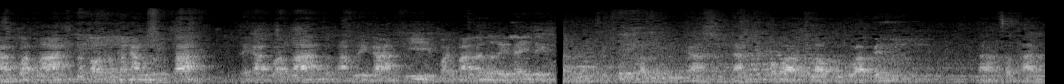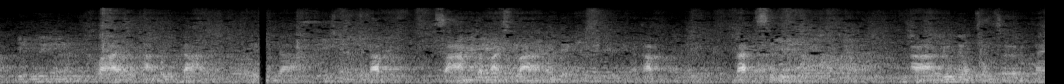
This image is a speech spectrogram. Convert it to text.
การกวาดล้างแล้วก็สำนักงานตำรวจแห่งชาติในการกวาดล้างสถานบริการที่ปล่อยปละละเลยให้เด็กเราดำเนินการนะเพราะว่าเราถือว่าเป็นสถานคล้ายสถานบริการเป็นยากนะครับสามจำหน่ายสุราให้เด็กนะครับและสี่อ่ายุยงส่งเสริมให้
